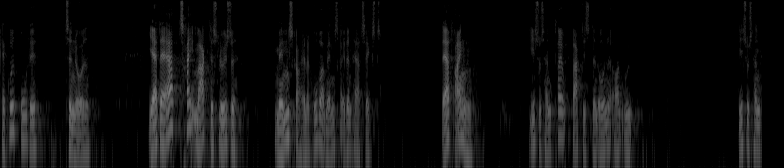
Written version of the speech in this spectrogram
kan Gud bruge det til noget? Ja, der er tre magtesløse mennesker, eller grupper af mennesker i den her tekst. Der er drengen. Jesus han drev faktisk den onde ånd ud. Jesus han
